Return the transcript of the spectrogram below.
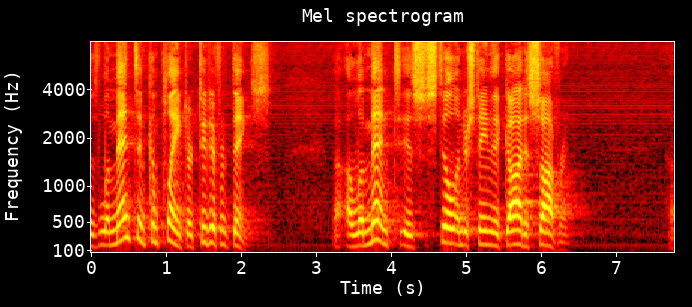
because lament and complaint are two different things. A lament is still understanding that God is sovereign. Uh,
